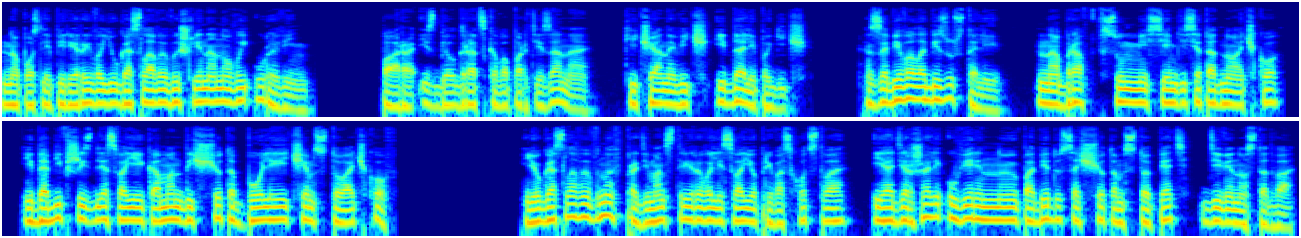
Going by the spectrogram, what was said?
Но после перерыва югославы вышли на новый уровень. Пара из белградского партизана, Кичанович и Далипагич, забивала без устали, набрав в сумме 71 очко и добившись для своей команды счета более чем 100 очков. Югославы вновь продемонстрировали свое превосходство и одержали уверенную победу со счетом 105-92.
